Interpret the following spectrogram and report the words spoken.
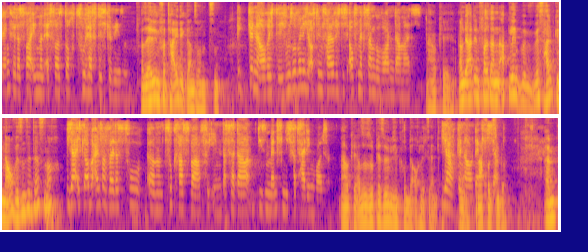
denke, das war ihm dann etwas doch zu heftig gewesen. Also er hätte ihn verteidigt ansonsten. Genau, richtig. Und so bin ich auf den Fall richtig aufmerksam geworden damals. Ah, okay. Und er hat den Fall dann abgelehnt. Weshalb genau? Wissen Sie das noch? Ja, ich glaube einfach, weil das zu, ähm, zu krass war für ihn, dass er da diesen Menschen nicht verteidigen wollte. Ah, okay. Also so persönliche Gründe auch letztendlich. Ja, genau, denke ich, Nachvollziehbar. Ähm,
